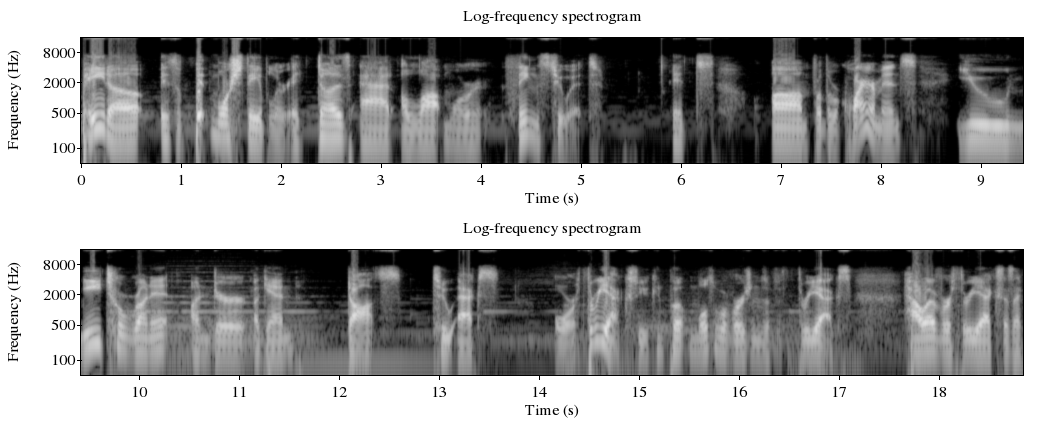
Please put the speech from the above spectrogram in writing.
beta is a bit more stabler. It does add a lot more things to it. It's um, for the requirements, you need to run it under again DOS 2x or 3x. So you can put multiple versions of 3x. However, 3x, as I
